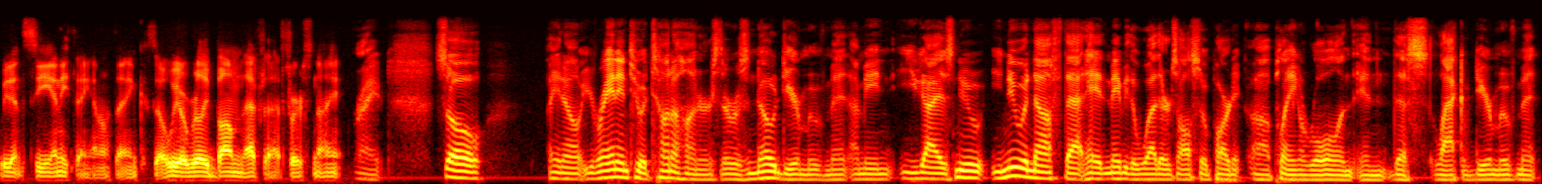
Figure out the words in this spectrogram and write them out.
we didn't see anything. I don't think so. We were really bummed after that first night. Right. So you know, you ran into a ton of hunters. There was no deer movement. I mean, you guys knew you knew enough that hey, maybe the weather's also part uh, playing a role in in this lack of deer movement.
